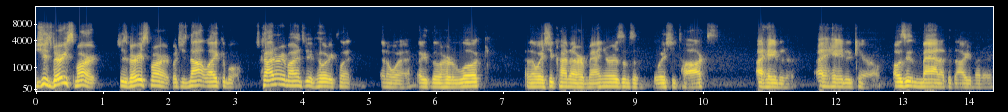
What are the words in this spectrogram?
She's very smart. She's very smart, but she's not likable. She kind of reminds me of Hillary Clinton in a way, like the, her look and the way she kind of her mannerisms and the way she talks. I hated her. I hated Carole. I was getting mad at the documentary.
